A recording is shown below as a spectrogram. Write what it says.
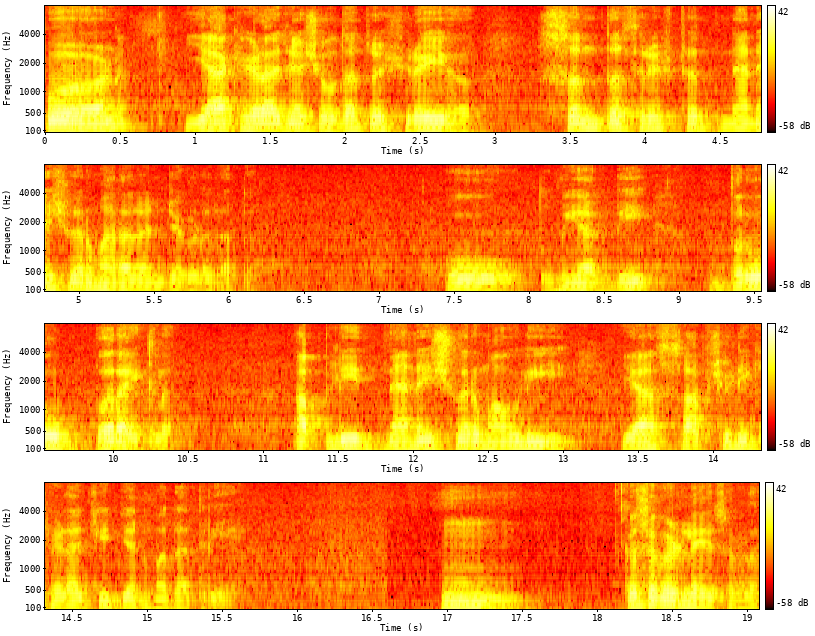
पण या खेळाच्या शोधाचं श्रेय संत श्रेष्ठ ज्ञानेश्वर महाराजांच्याकडे जातं. हो तुम्ही अगदी बरोबर ऐकलं. आपली ज्ञानेश्वर माऊली या सापशिडी खेळाची जन्मदात्री आहे. कसं घडलं हे सगळं?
